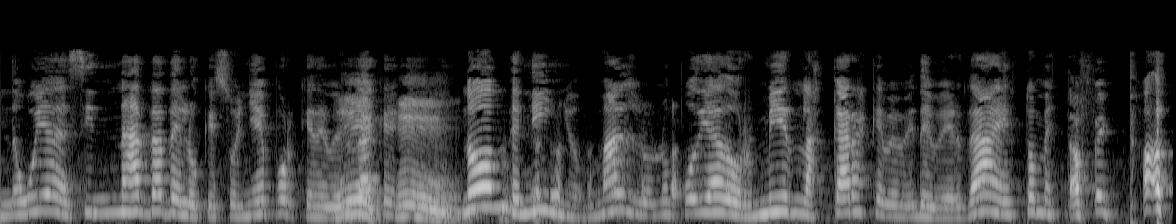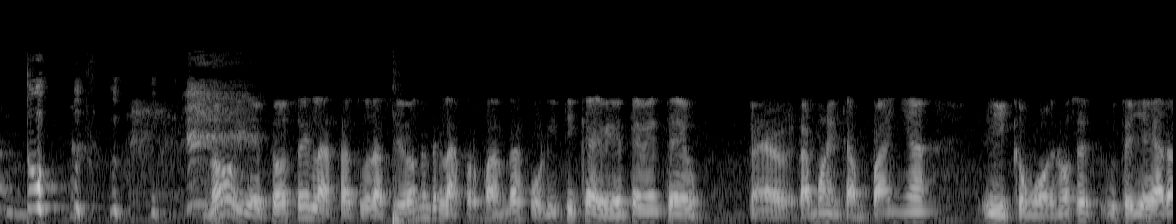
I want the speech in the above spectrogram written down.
no voy a decir nada de lo que soñé porque de verdad que... Mm, mm. No, de niño, malo, no podía dormir, las caras que de verdad esto me está afectando. No, y entonces la saturación entre las propagandas políticas, evidentemente eh, estamos en campaña y como no sé, usted llegara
